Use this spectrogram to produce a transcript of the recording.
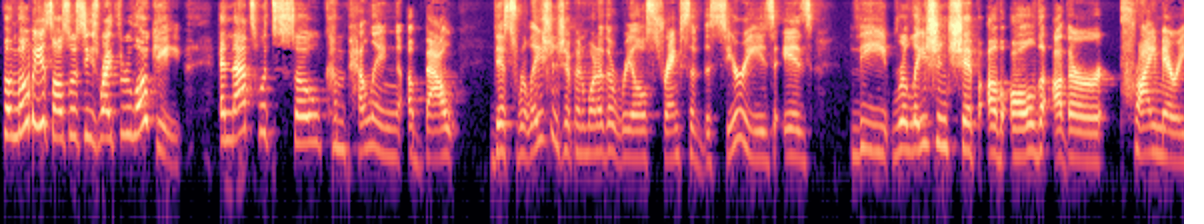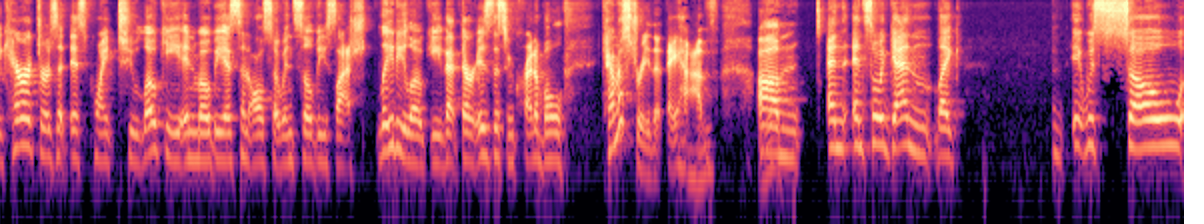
but Mobius also sees right through Loki. And that's what's so compelling about this relationship. And one of the real strengths of the series is the relationship of all the other primary characters at this point to Loki in Mobius and also in Sylvie slash Lady Loki, that there is this incredible chemistry that they have. Um, and and so again, like it was so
